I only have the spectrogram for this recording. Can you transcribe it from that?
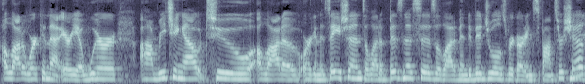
a lot of work in that area. We're um, reaching out to a lot of organizations, a lot of businesses, a lot of individuals regarding sponsorship.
